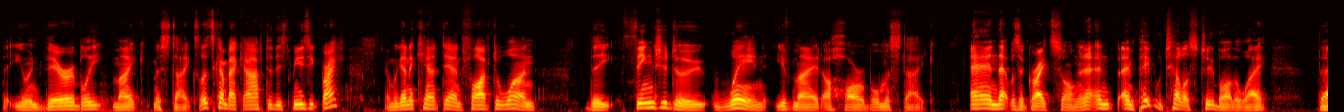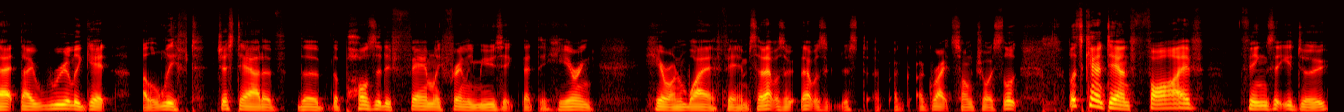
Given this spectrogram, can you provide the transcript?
that you invariably make mistakes. Let's come back after this music break and we're going to count down five to one the things you do when you've made a horrible mistake. And that was a great song. And, and, and people tell us too, by the way, that they really get a lift just out of the, the positive family friendly music that they're hearing here on Way FM. So that was a, that was just a, a great song choice. Look, let's count down five things that you do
